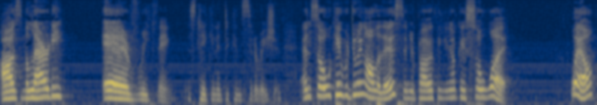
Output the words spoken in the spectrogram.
Osmolarity, everything is taken into consideration. And so, okay, we're doing all of this, and you're probably thinking, okay, so what? Well,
